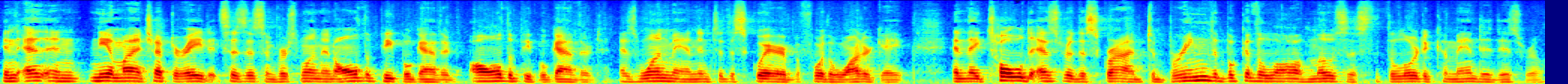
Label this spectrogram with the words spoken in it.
In, in Nehemiah chapter 8, it says this in verse 1 And all the people gathered, all the people gathered as one man into the square before the water gate. And they told Ezra the scribe to bring the book of the law of Moses that the Lord had commanded Israel.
